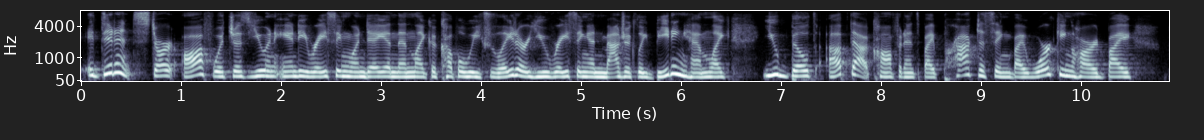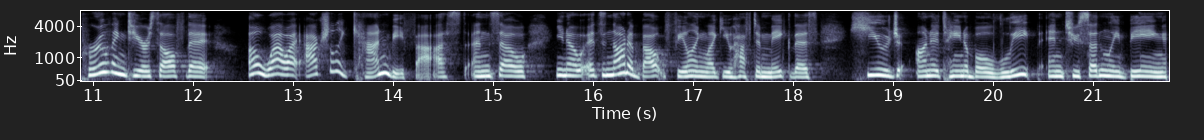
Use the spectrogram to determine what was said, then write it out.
it didn't start off with just you and Andy racing one day and then like a couple weeks later you racing and magically beating him. Like you built up that confidence by practicing, by working hard, by proving to yourself that oh, wow, I actually can be fast. And so, you know, it's not about feeling like you have to make this huge, unattainable leap into suddenly being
